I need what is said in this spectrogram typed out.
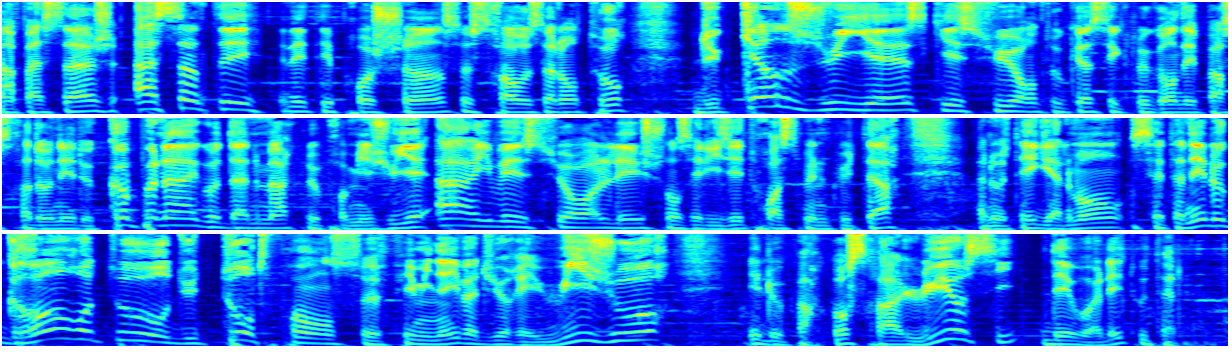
un passage à saint l'été prochain. Ce sera aux alentours du 15 juillet. Ce qui est sûr, en tout cas, c'est que le grand départ sera donné de Copenhague au Danemark le 1er juillet, arrivé sur les Champs-Élysées trois semaines plus tard. À noter également cette année le grand retour du Tour de France féminin. Il va durer huit jours et le parcours sera lui aussi dévoilé tout à l'heure.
